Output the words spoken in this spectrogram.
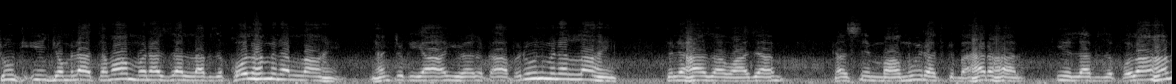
چونکہ یہ جملہ تمام منزل لفظ قل ہم من اللہ۔ ہیں ہم چونکہ یا ایها الکافرون من اللہ۔ ہیں تو لہذا واجب کسی معمورت کے بہرحال یہ لفظ قلا ہم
